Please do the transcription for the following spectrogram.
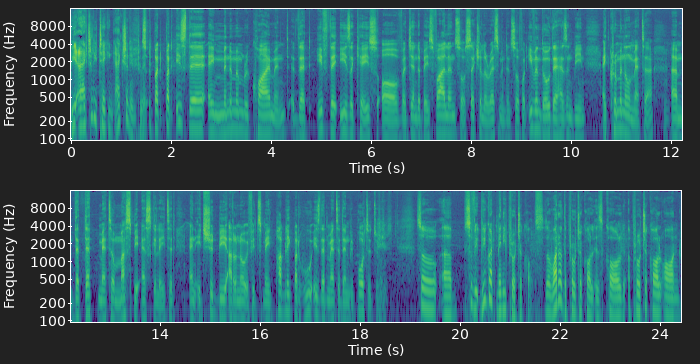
we are actually taking action into it. but but is there a minimum requirement that if there is a case of gender-based violence or sexual harassment and so forth, even though there hasn't been a criminal matter, um, that that matter must be escalated and it should be. I don't know if it's made public, but who is that matter then reported to? So, uh, so we, have got many protocols. So one of the protocol is called a protocol on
